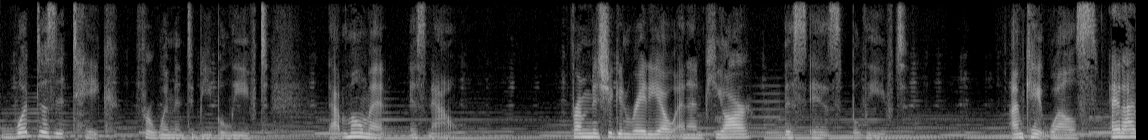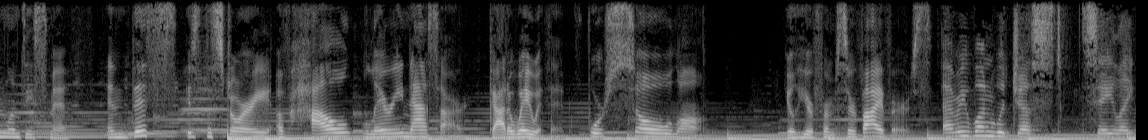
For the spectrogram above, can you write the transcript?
what does it take for women to be believed? That moment is now. From Michigan Radio and NPR, this is Believed. I'm Kate Wells. And I'm Lindsey Smith. And this is the story of how Larry Nassar got away with it for so long. You'll hear from survivors. Everyone would just say, like,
